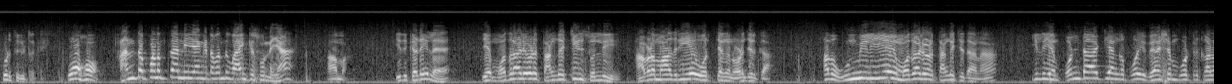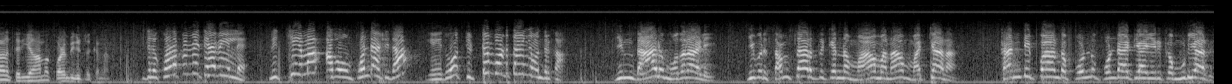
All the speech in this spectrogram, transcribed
கொடுத்துக்கிட்டு இருக்கேன். ஓஹோ அந்த பணத்தை நீ என்கிட்ட வந்து வாங்கிக்க சொன்னியா? ஆமா. இதுக்கடையில என் முதலாளியோட தங்கச்சின்னு சொல்லி அவள மாதிரியே ஒருத்தி அங்க நுழைஞ்சிருக்கா. அவ உண்மையிலேயே என் முதலாளியோட தங்கச்சி தானா இல்ல என் பொண்டாட்டி அங்க போய் வேஷம் போட்டிருக்காளான்னு தெரியாம குழம்பிக்கிட்டு இருக்கேன். இதுல குழப்பமே தேவையில்லை. நிச்சயமா அவன் பொண்டாட்டிதான் ஏதோ திட்டம் போட்டு தான் இங்க வந்திருக்கான். இந்த ஆளு முதலாளி. இவர் சம்சாரத்துக்கு என்ன மாமனா மச்சானா? கண்டிப்பா அந்த பொண்ணு பொண்டாட்டியா இருக்க முடியாது.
